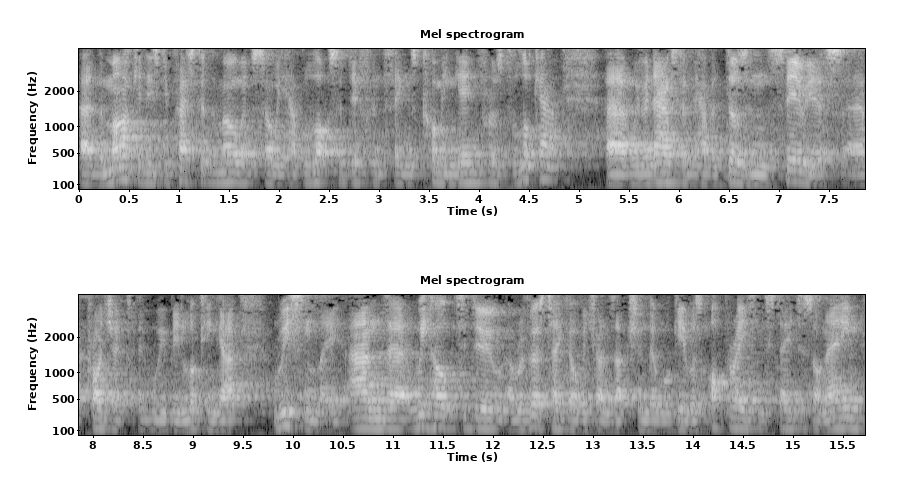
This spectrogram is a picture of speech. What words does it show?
Uh, the market is depressed at the moment, so we have lots of different things coming in for us to look at. Uh, we've announced that we have a dozen serious uh, projects that we've been looking at recently, and uh, we hope to do a reverse takeover transaction that will give us operating status on AIM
